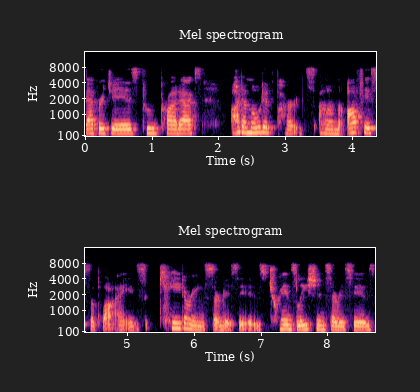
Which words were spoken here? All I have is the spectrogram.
beverages, food products, automotive parts, um, office supplies, catering services, translation services,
